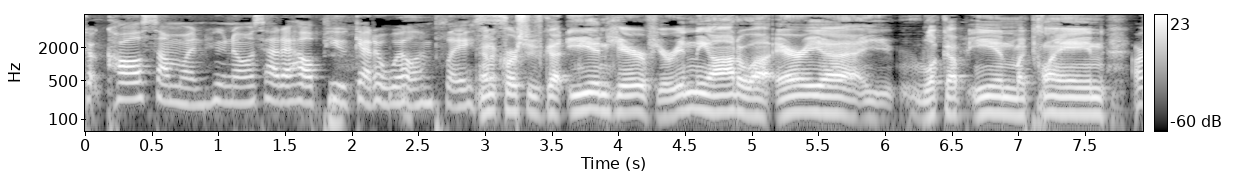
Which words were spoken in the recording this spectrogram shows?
C- call someone who knows how to help you get a will in place And of course, we've got Ian here. If you're in the Ottawa area, you look up Ian McLean or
